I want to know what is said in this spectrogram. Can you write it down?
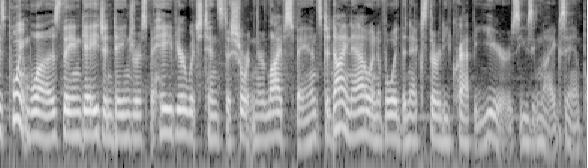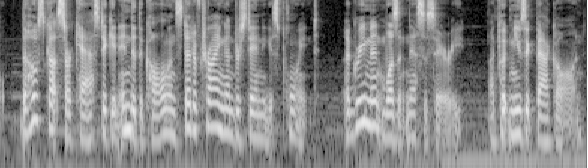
His point was they engage in dangerous behavior which tends to shorten their lifespans to die now and avoid the next 30 crappy years, using my example. The host got sarcastic and ended the call instead of trying understanding his point. Agreement wasn't necessary. I put music back on,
